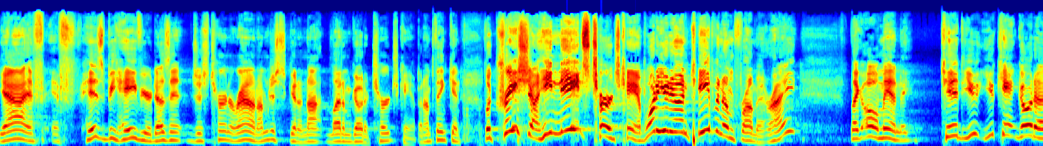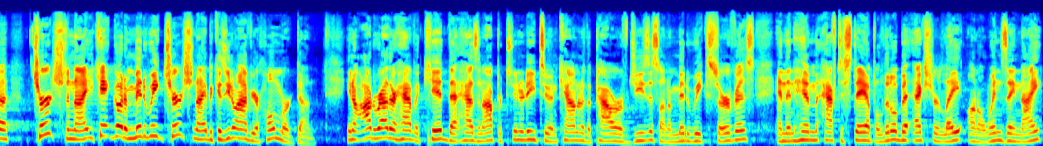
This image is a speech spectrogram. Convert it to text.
yeah, if, if his behavior doesn't just turn around, I'm just going to not let him go to church camp. And I'm thinking, Lucretia, he needs church camp. What are you doing keeping him from it, right? Like, oh man, kid, you, you can't go to church tonight. You can't go to midweek church tonight because you don't have your homework done. You know, I'd rather have a kid that has an opportunity to encounter the power of Jesus on a midweek service and then him have to stay up a little bit extra late on a Wednesday night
